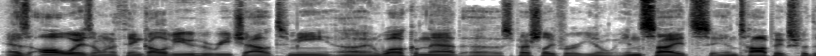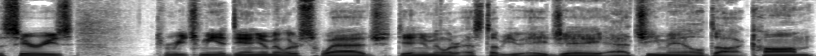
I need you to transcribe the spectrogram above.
As always, I want to thank all of you who reach out to me uh, and welcome that, uh, especially for you know insights and topics for the series. You can reach me at Daniel Miller Swaj, Daniel Miller S W A J at gmail.com.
